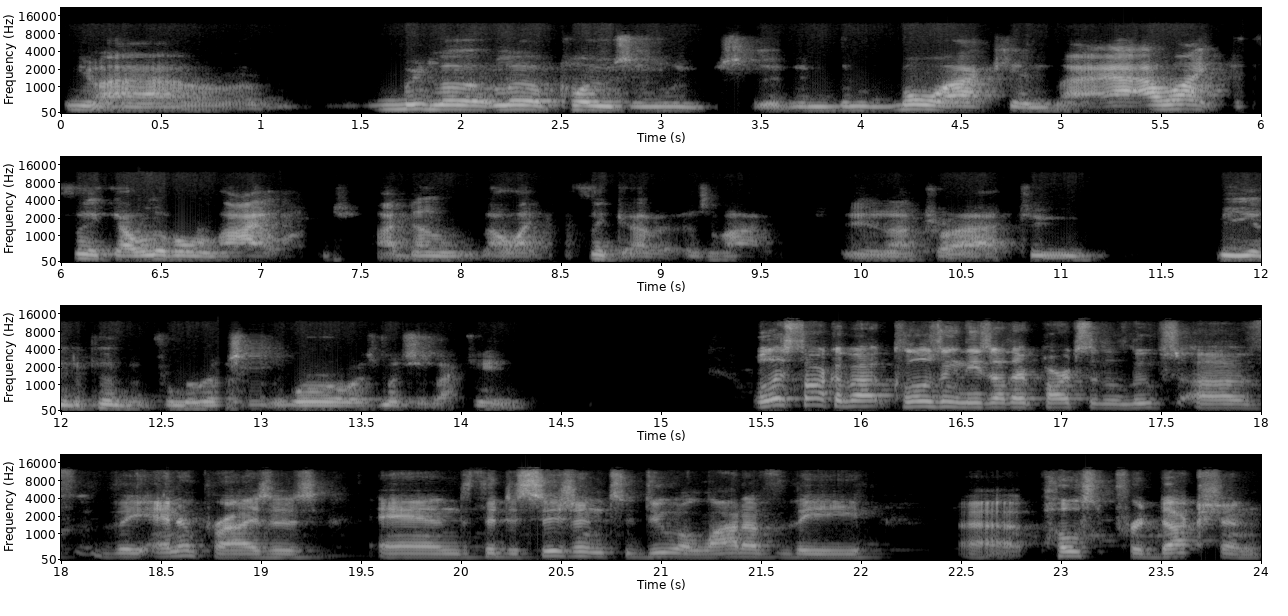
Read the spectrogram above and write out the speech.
you know, I, we love, love closing loops. And the more I can, I, I, like to think I live on an island. I don't, I like to think of it as an island. And I try to be independent from the rest of the world as much as I can. Well, let's talk about closing these other parts of the loops of the enterprises and the decision to do a lot of the uh, post production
